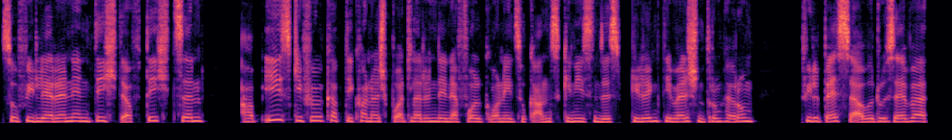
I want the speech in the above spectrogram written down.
so viele Rennen dicht auf dicht sind. Habe ich das Gefühl gehabt, ich kann als Sportlerin den Erfolg gar nicht so ganz genießen. Das gelingt die Menschen drumherum viel besser, aber du selber,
